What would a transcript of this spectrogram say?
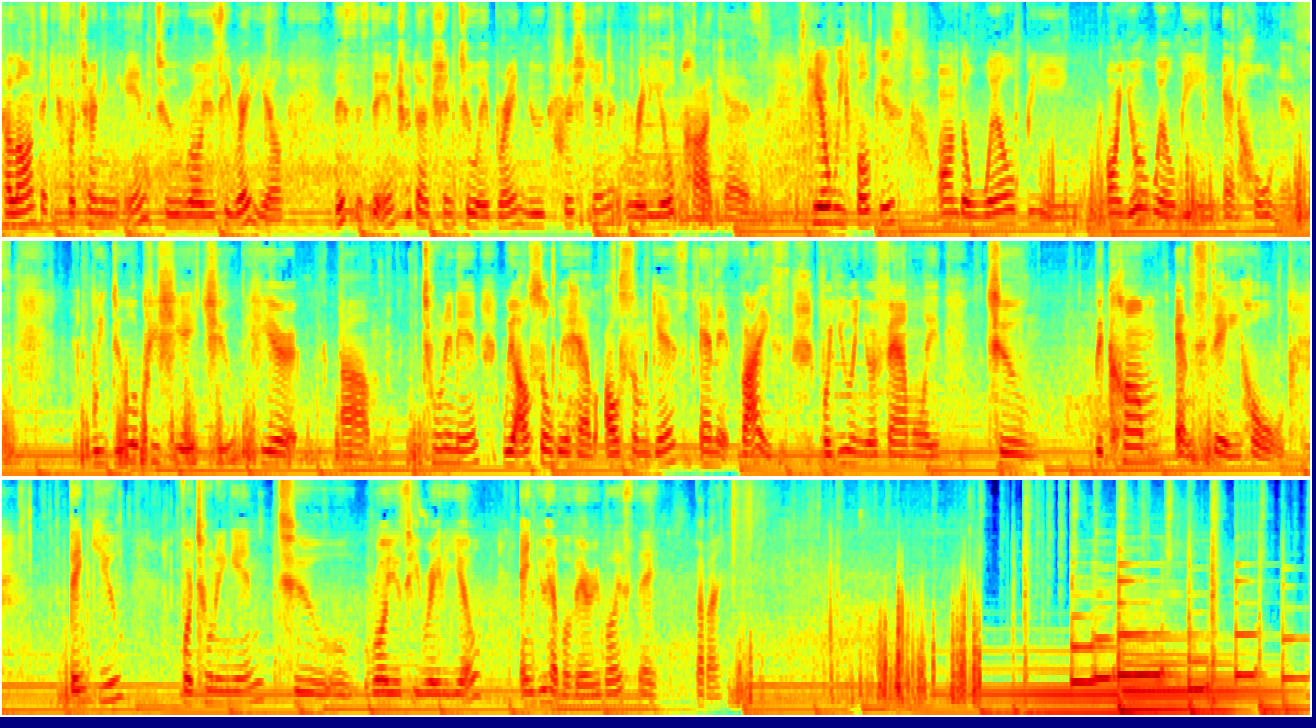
Hello, and thank you for tuning in to Royalty Radio. This is the introduction to a brand new Christian radio podcast. Here we focus on the well being, on your well being and wholeness. We do appreciate you here um, tuning in. We also will have awesome guests and advice for you and your family to become and stay whole. Thank you for tuning in to Royalty Radio, and you have a very blessed day. Bye bye.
